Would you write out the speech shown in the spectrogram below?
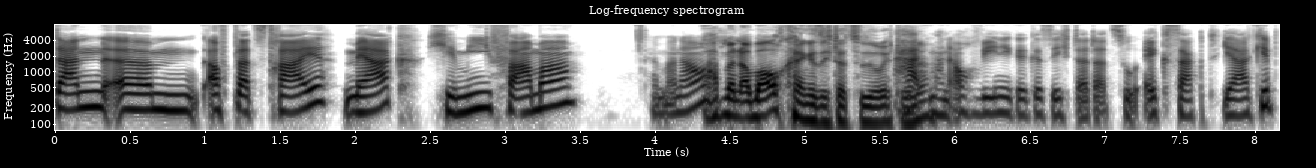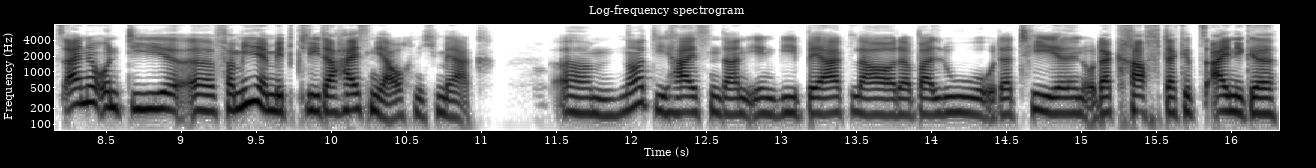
Dann ähm, auf Platz drei Merck, Chemie, Pharma. kennt man auch. Hat man aber auch kein Gesicht dazu so richtig, Hat ne? man auch wenige Gesichter dazu, exakt. Ja, gibt's eine und die äh, Familienmitglieder heißen ja auch nicht Merck. Ähm, ne? Die heißen dann irgendwie Bergler oder Balu oder Thelen oder Kraft. Da gibt's einige,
